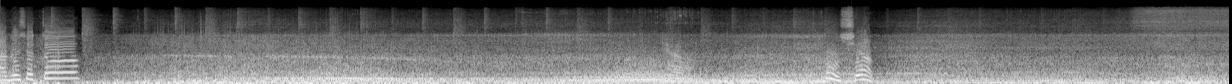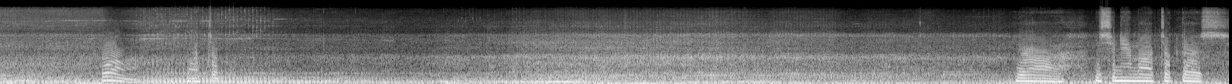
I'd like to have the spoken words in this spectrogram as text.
Habis itu ya. Oh siap. Wah Ya, di sini macet, guys.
